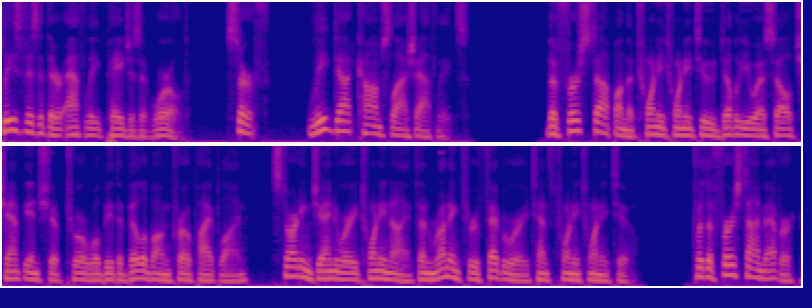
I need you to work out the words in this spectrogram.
please visit their athlete pages at World Surf League.com/athletes. The first stop on the 2022 WSL Championship Tour will be the Billabong Pro Pipeline, starting January 29 and running through February 10, 2022. For the first time ever,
